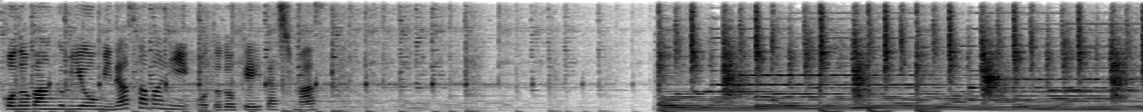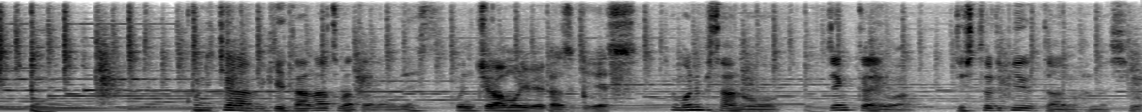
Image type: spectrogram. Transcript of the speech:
この番組を皆様にお届けいたしますこんにちは、ミケーターの東太郎です。こんにちは森部和樹です。森部さん、あの前回はディストリビューターの話を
